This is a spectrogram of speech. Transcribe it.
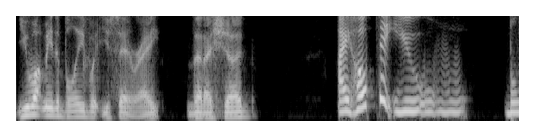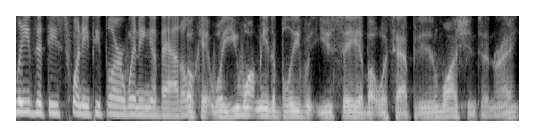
you want me to believe what you say, right? That I should. I hope that you believe that these 20 people are winning a battle. Okay. Well, you want me to believe what you say about what's happening in Washington, right?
